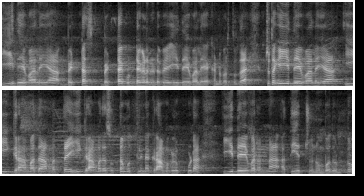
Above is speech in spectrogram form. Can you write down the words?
ಈ ದೇವಾಲಯ ಬೆಟ್ಟ ಬೆಟ್ಟ ಗುಡ್ಡಗಳ ನಡುವೆ ಈ ದೇವಾಲಯ ಕಂಡುಬರ್ತದೆ. ಜೊತೆಗೆ ಈ ದೇವಾಲಯ ಈ ಗ್ರಾಮದ ಮತ್ತು ಈ ಗ್ರಾಮದ ಸುತ್ತಮುತ್ತಲಿನ ಗ್ರಾಮಗಳು ಕೂಡ ಈ ದೇವರನ್ನು ಅತಿ ಹೆಚ್ಚು ನಂಬೋದುಂಟು.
